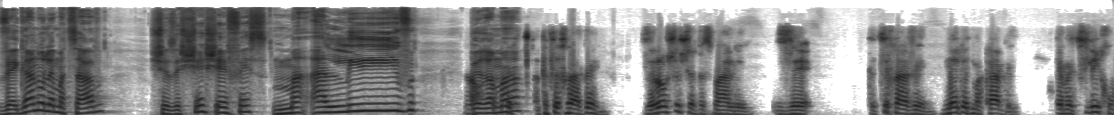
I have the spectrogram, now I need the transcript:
והגענו למצב שזה 6-0 מעליב לא, ברמה... אתה צריך להבין, זה לא 6-0 מעליב, זה, אתה צריך להבין, נגד מכבי, הם הצליחו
